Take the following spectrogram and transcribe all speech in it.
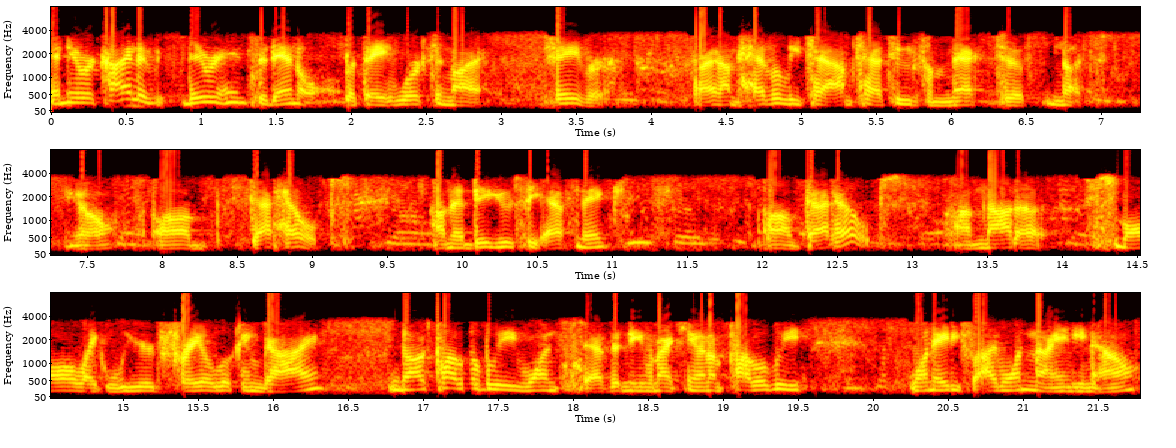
and they were kind of they were incidental, but they worked in my favor. Right, I'm heavily ta- I'm tattooed from neck to nuts. You know, um, that helps. I'm ambiguously ethnic. Um, that helps. I'm not a small, like weird, frail-looking guy. You know, I was probably 170 when I came in. I'm probably 185, 190 now.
